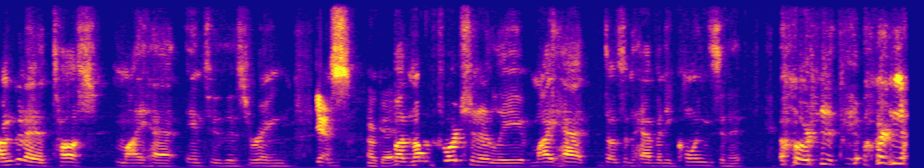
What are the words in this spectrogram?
I'm gonna toss my hat into this ring, Yes. Okay. but unfortunately, my hat doesn't have any coins in it. or or no.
